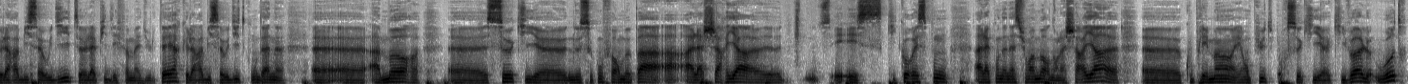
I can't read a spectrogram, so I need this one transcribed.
l'Arabie saoudite lapide les femmes adultères, que l'Arabie saoudite condamne euh, à mort euh, ceux qui euh, ne se conforment pas à, la charia et, ce qui correspond à la condamnation à mort dans la charia, coupe les mains et ampute pour ceux qui, qui volent ou autres.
